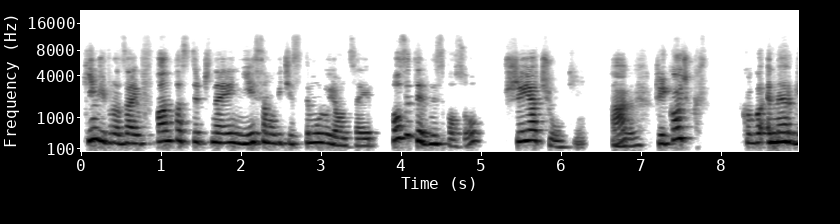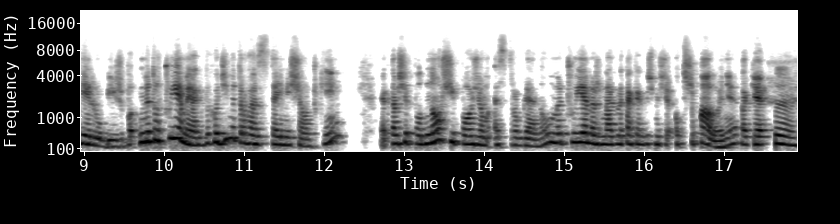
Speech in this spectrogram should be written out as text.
kimś w rodzaju fantastycznej, niesamowicie stymulującej, pozytywny sposób przyjaciółki, tak? mhm, Czyli kogoś, kogo energię lubisz, bo my to czujemy, jak wychodzimy trochę z tej miesiączki, jak tam się podnosi poziom estrogenu, my czujemy, że nagle tak jakbyśmy się otrzepały, nie? Takie, mm,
